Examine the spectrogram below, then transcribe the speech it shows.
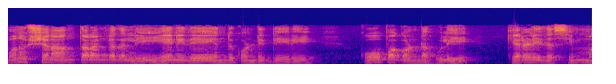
ಮನುಷ್ಯನ ಅಂತರಂಗದಲ್ಲಿ ಏನಿದೆ ಎಂದುಕೊಂಡಿದ್ದೀರಿ? ಕೋಪಗೊಂಡ ಹುಲಿ ಕೆರಳಿದ ಸಿಂಹ,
